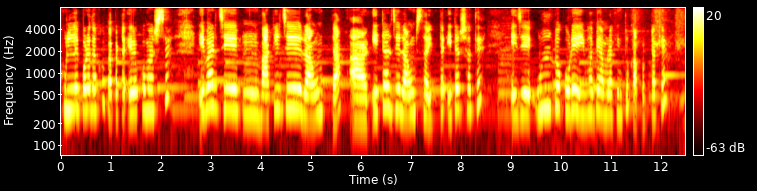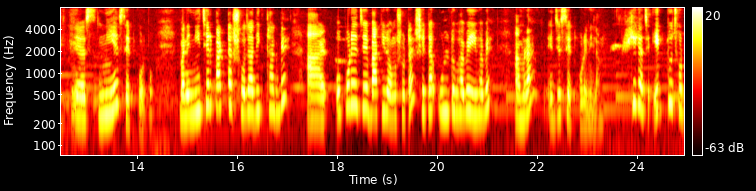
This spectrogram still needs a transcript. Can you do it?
খুললে পরে দেখো ব্যাপারটা এরকম আসছে এবার যে বাটির যে রাউন্ডটা আর এটার যে রাউন্ড সাইডটা, এটার সাথে এই যে উল্টো করে এইভাবে আমরা কিন্তু কাপড়টাকে নিয়ে সেট করব। মানে নিচের পাটটা সোজা দিক থাকবে আর ওপরে যে বাটির অংশটা, সেটা উল্টোভাবে এইভাবে আমরা এই যে সেট করে নিলাম ঠিক আছে, একটু ছোট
